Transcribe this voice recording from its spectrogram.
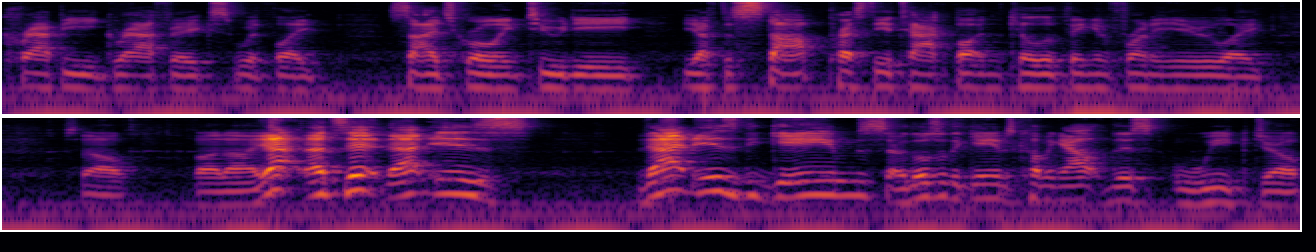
crappy graphics with like side-scrolling 2D. You have to stop, press the attack button, kill the thing in front of you, like so. But uh, yeah, that's it. That is that is the games, or those are the games coming out this week, Joe.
